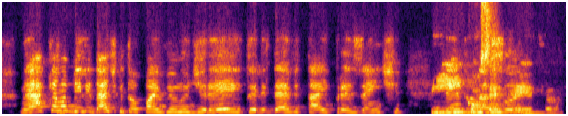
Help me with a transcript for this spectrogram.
né? Aquela habilidade que teu pai viu no direito, ele deve estar tá aí presente. Sim, com certeza. Sua...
